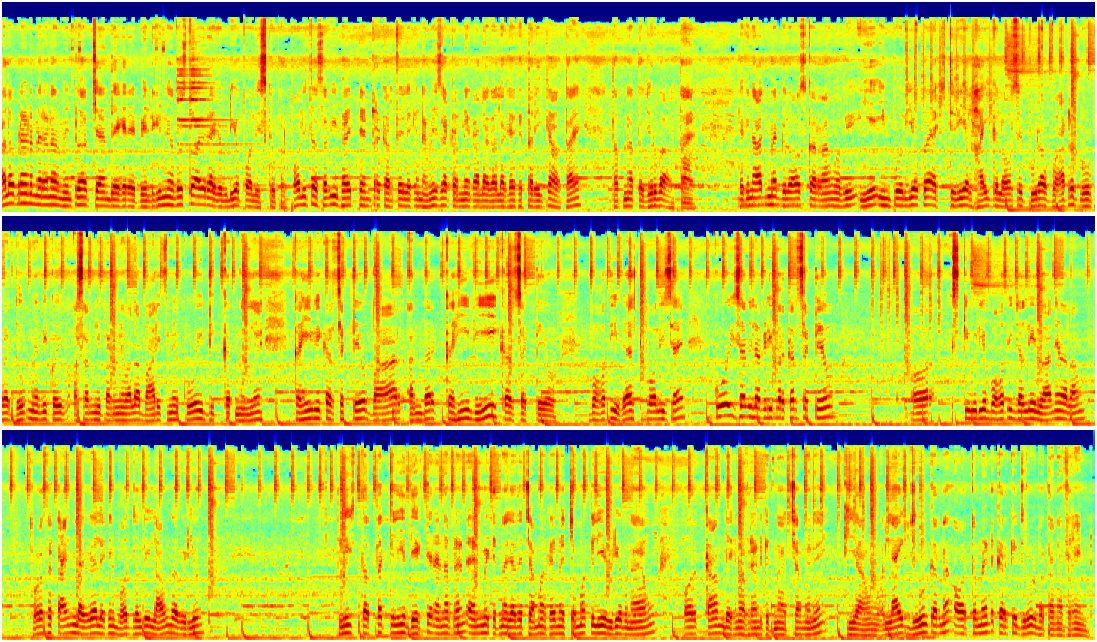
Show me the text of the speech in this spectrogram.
Hello friend मेरा नाम मिंटू, आप चैन देख रहे हैं पेंटिंग में दोस्तों, आज रहेगा वीडियो पॉलिश के ऊपर। पॉलिश तो सभी भाई पेंटर करते हैं, लेकिन हमेशा करने का अलग अलग है तरीका होता है तो अपना तजुर्बा होता है। लेकिन आज मैं ग्लॉस कर रहा हूँ अभी, ये इम्पोरियो का एक्सटीरियर हाई ग्लॉस है, पूरा वाटर प्रूफ है। धूप में भी कोई असर नहीं पड़ने वाला, बारिश में कोई दिक्कत नहीं है। कहीं भी कर सकते हो, बाहर, अंदर कहीं भी कर सकते हो। बहुत ही बेस्ट पॉलिश है। कोई सा भी लकड़ी पर कर सकते हो। और इसकी वीडियो बहुत ही जल्दी लाने वाला हूँ। थोड़ा सा टाइम लगेगा लेकिन बहुत जल्दी लाऊँगा वीडियो प्लीज़ तब तक के लिए देखते रहना फ्रेंड एंड में कितना ज़्यादा चमक है। मैं चमक के लिए वीडियो बनाया हूँ और काम देखना फ्रेंड कितना अच्छा मैंने किया हूँ। लाइक ज़रूर करना और कमेंट करके ज़रूर बताना फ्रेंड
